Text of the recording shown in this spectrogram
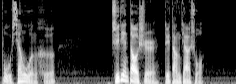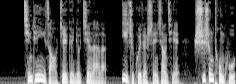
不相吻合。执殿道士对当家说：“今天一早，这个人就进来了，一直跪在神像前，失声痛哭，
